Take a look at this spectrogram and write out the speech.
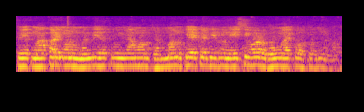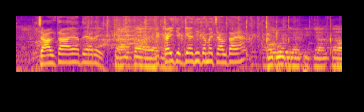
તો એક મહાકાળીમાનું મંદિર હતું ત્યાં અમારું જમવાનું કેર કરી દીધું અને એસી વાળો રૂમ આપ્યો હતો ચાલતા આયા ત્યારે? ચાલતા આયા. કઈ જગ્યાથી તમે ચાલતા આયા? બગોદરાથી ચાલતા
